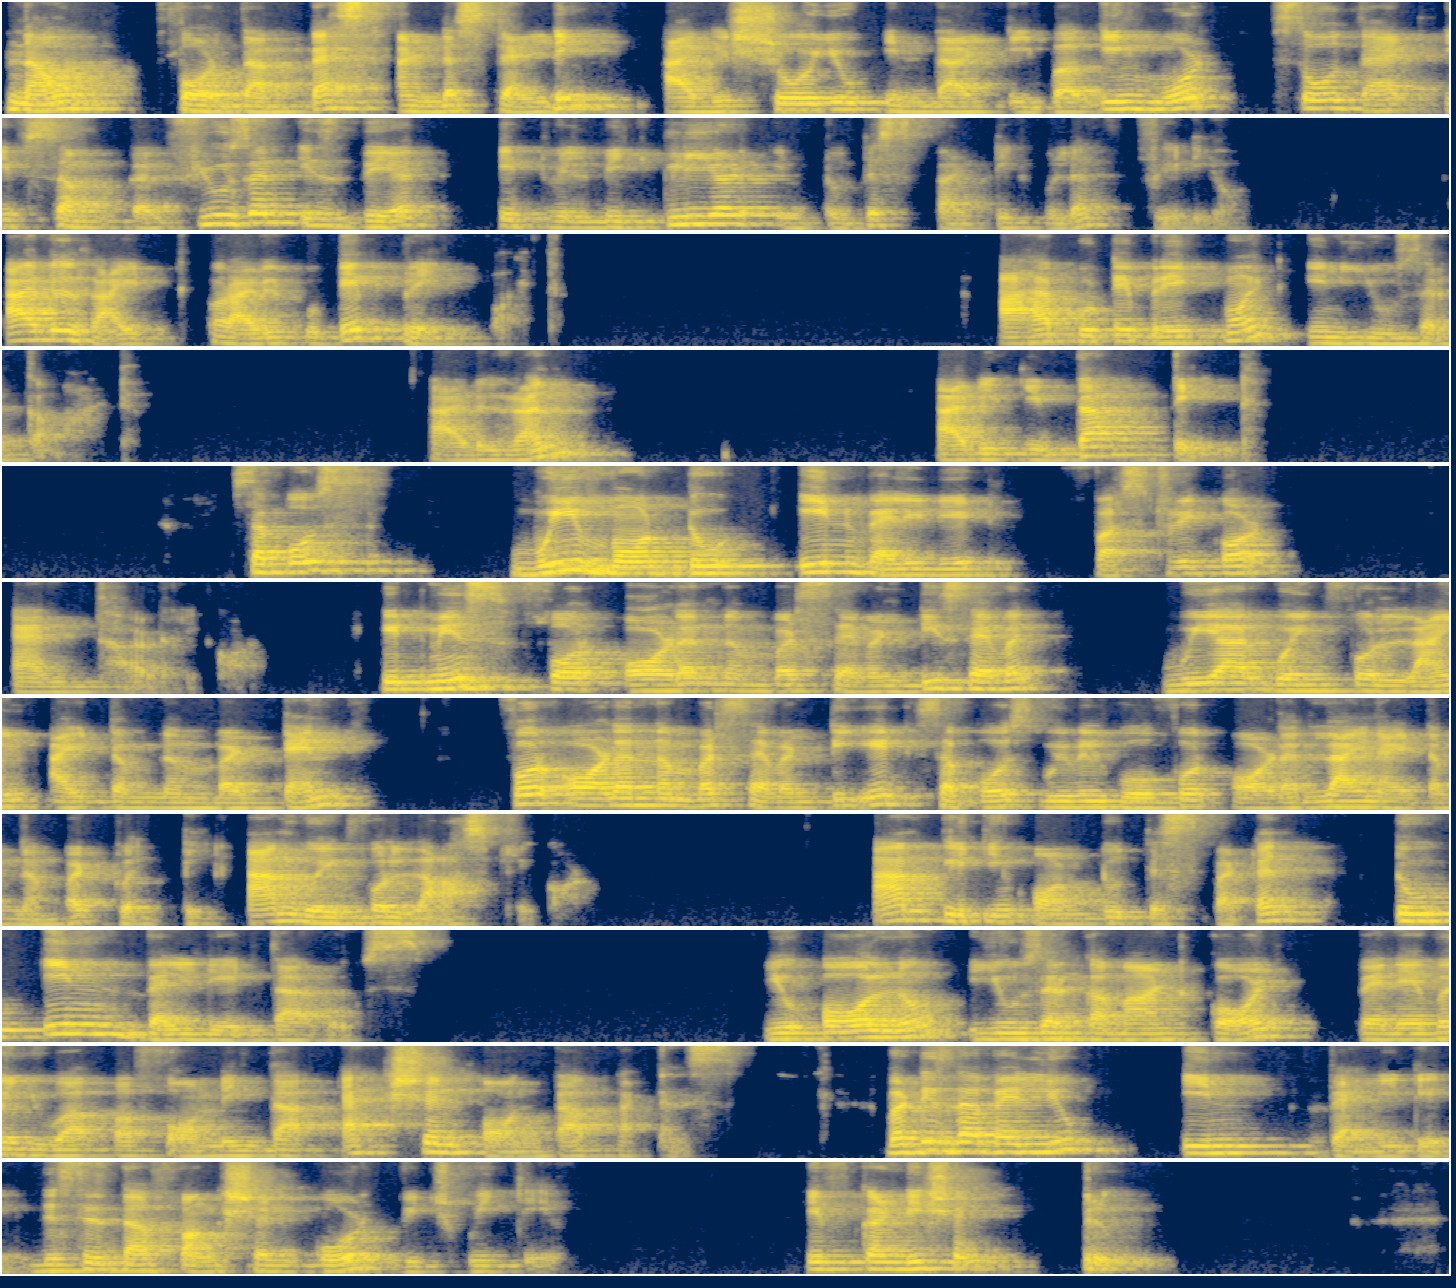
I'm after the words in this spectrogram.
Now, for the best understanding, I will show you in the debugging mode so that if some confusion is there, it will be cleared into this particular video. I will write or I will put a breakpoint. I have put a breakpoint in user command. I will run. I will give the date. Suppose we want to invalidate first record and third record. It means for order number 77, we are going for line item number 10. For order number 78, suppose we will go for order line item number 20. I'm going for last record. I'm clicking on to this button to invalidate the rows. You all know user command called whenever you are performing the action on the buttons. What is the value? Invalidate. This is the function code which we gave. If condition true.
